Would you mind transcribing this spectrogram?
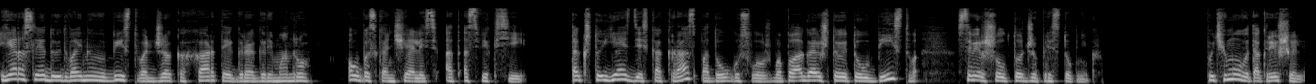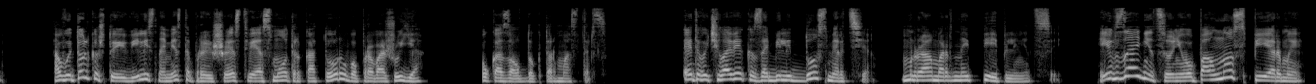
«Я расследую двойное убийство Джека Харта и Грегори Монро. Оба скончались от асфиксии. Так что я здесь как раз по долгу службы. Полагаю, что это убийство совершил тот же преступник». «Почему вы так решили? А вы только что явились на место происшествия, осмотр которого провожу я», — указал доктор Мастерс. «Этого человека забили до смерти мраморной пепельницей. И в заднице у него полно спермы»,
